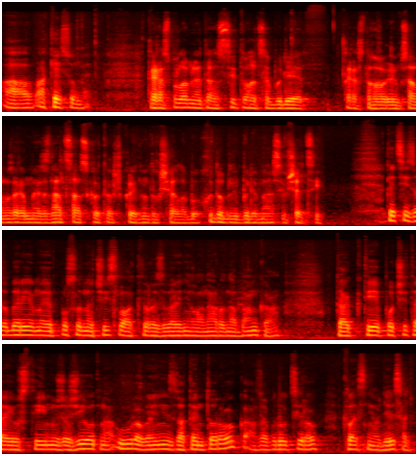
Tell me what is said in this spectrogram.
a v akej sume. Teraz podľa mňa tá situácia bude, teraz to hovorím samozrejme s nadsázkou trošku jednoduchšia, lebo chudobní budeme asi všetci. Keď si zoberieme posledné čísla, ktoré zverejnila Národná banka, tak tie počítajú s tým, že životná úroveň za tento rok a za budúci rok klesne o 10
